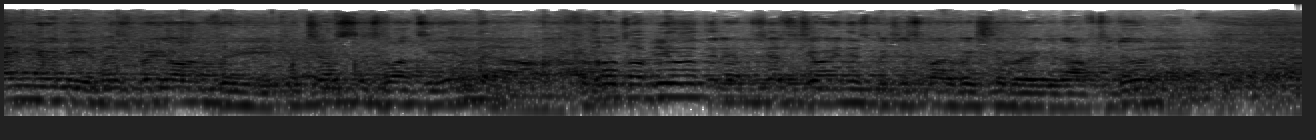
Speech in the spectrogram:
Thank you indeed. Let's bring on the contestants once again now. For those of you that have just joined us, we just want to wish you a very good afternoon.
